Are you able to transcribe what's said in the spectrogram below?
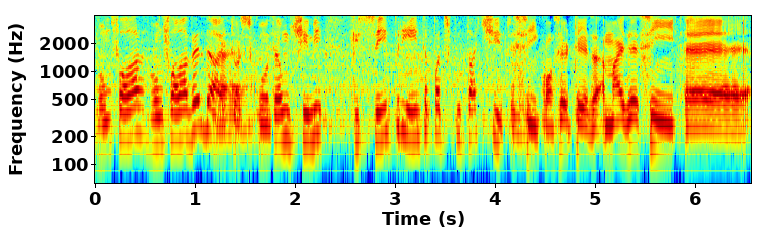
Vamos falar, vamos falar a verdade. É. Torce Contra é um time que sempre entra para disputar título. Sim, com certeza. Mas assim, é,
